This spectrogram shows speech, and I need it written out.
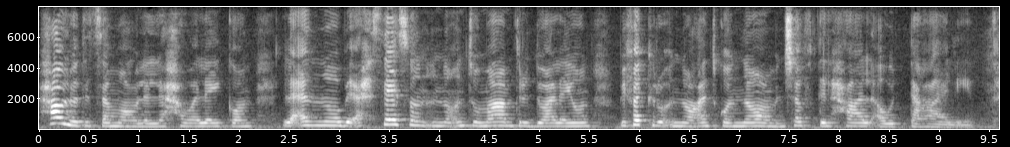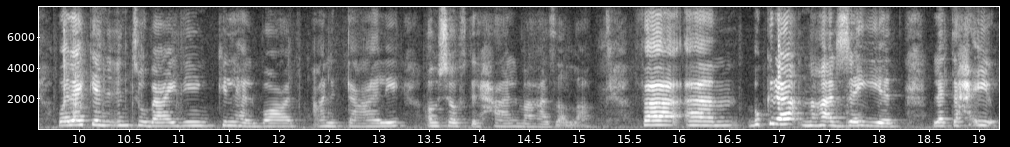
حاولوا تتسمعوا للي حواليكم لأنه بإحساسهم أنه أنتوا ما عم تردوا عليهم بفكروا أنه عندكم نوع من شفت الحال أو التعالي. ولكن أنتوا بعيدين كل هالبعد عن التعالي أو شفت الحال معاذ الله. فبكرة نهار جيد لتحقيق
